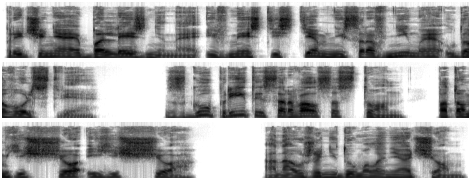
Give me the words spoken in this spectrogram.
причиняя болезненное и вместе с тем несравнимое удовольствие. С губ Риты сорвался стон, потом еще и еще. Она уже не думала ни о чем,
